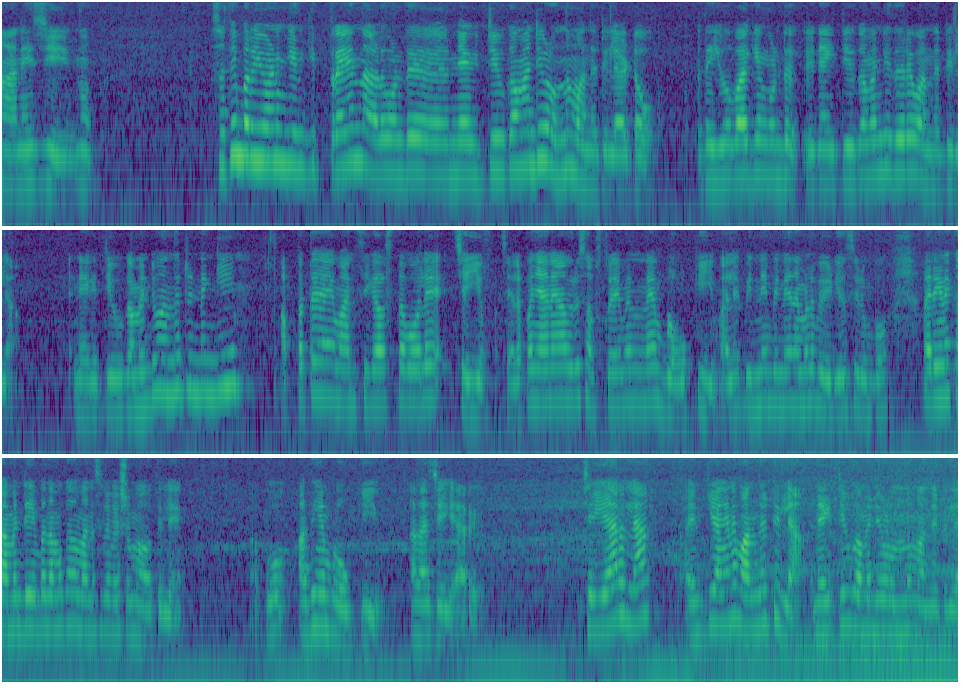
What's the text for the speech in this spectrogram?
മാനേജ് ചെയ്യുന്നു? സത്യം പറയുവാണെങ്കിൽ എനിക്ക് ഇത്രയും നാൾ കൊണ്ട് നെഗറ്റീവ് കമന്റുകളൊന്നും വന്നിട്ടില്ല കേട്ടോ. ദൈവഭാഗ്യം കൊണ്ട് നെഗറ്റീവ് കമന്റ് ഇതുവരെ വന്നിട്ടില്ല. നെഗറ്റീവ് കമന്റ് വന്നിട്ടുണ്ടെങ്കിൽ അപ്പത്തെ മാനസികാവസ്ഥ പോലെ ചെയ്യും. ചിലപ്പോൾ ഞാൻ ആ ഒരു സബ്സ്ക്രൈബറിനെ ബ്ലോക്ക് ചെയ്യും. അല്ലെ പിന്നെ പിന്നെ നമ്മൾ വീഡിയോസ് ഇടുമ്പോൾ അവരിങ്ങനെ കമന്റ് ചെയ്യുമ്പോൾ നമുക്കത് മനസ്സിൽ വിഷമാവത്തില്ലേ അപ്പോൾ അത് ഞാൻ ബ്ലോക്ക് ചെയ്യും. അതാ ചെയ്യാറ്. ചെയ്യാറില്ല. എനിക്ക് അങ്ങനെ വന്നിട്ടില്ല. നെഗറ്റീവ് കമന്റുകളൊന്നും വന്നിട്ടില്ല.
